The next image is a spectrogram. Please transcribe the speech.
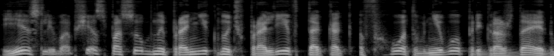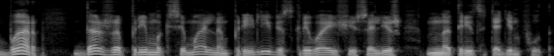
если вообще способны проникнуть в пролив, так как вход в него преграждает бар даже при максимальном приливе, скрывающийся лишь на 31 фут.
